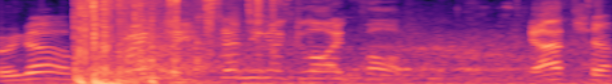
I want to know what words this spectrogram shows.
There we go. Friendly sending a glide bomb. Gotcha.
